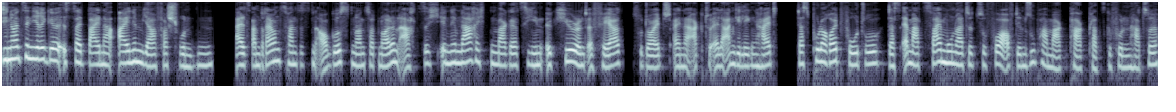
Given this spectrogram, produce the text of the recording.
Die 19-Jährige ist seit beinahe einem Jahr verschwunden, als am 23. August 1989 in dem Nachrichtenmagazin A Current Affair, zu Deutsch eine aktuelle Angelegenheit, das Polaroid-Foto, das Emma zwei Monate zuvor auf dem Supermarktparkplatz gefunden hatte,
